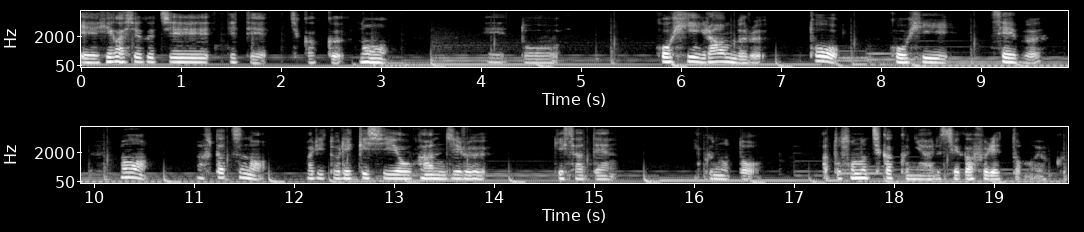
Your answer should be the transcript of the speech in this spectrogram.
えー、東口出て近くの、えっ、ー、と、コーヒーランブルとコーヒーセーブの2つの割と歴史を感じる喫茶店行くのと、あとその近くにあるセガフレットもよく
